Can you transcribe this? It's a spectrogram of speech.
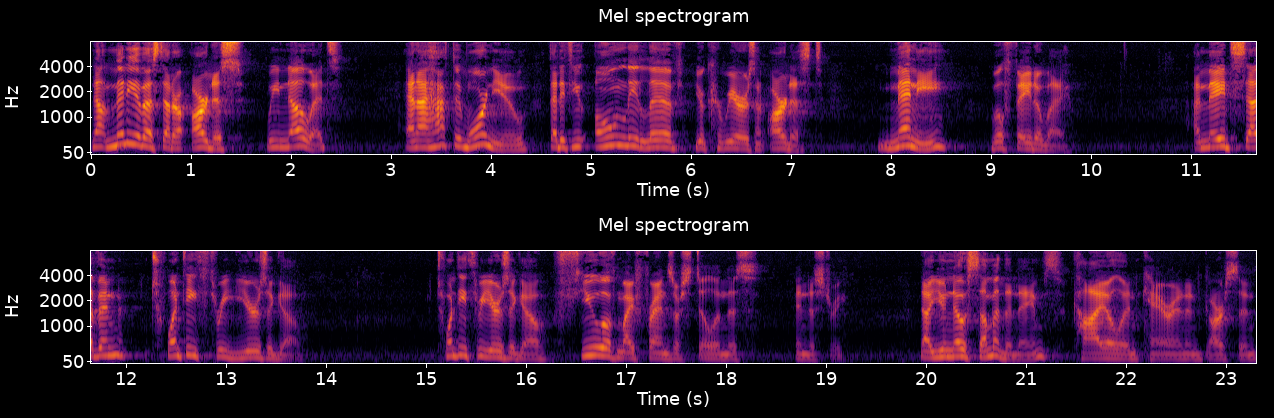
Now, many of us that are artists, we know it, and I have to warn you that if you only live your career as an artist, many will fade away. I made seven 23 years ago. 23 years ago, few of my friends are still in this industry. Now, you know some of the names Kyle and Karen and Garson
